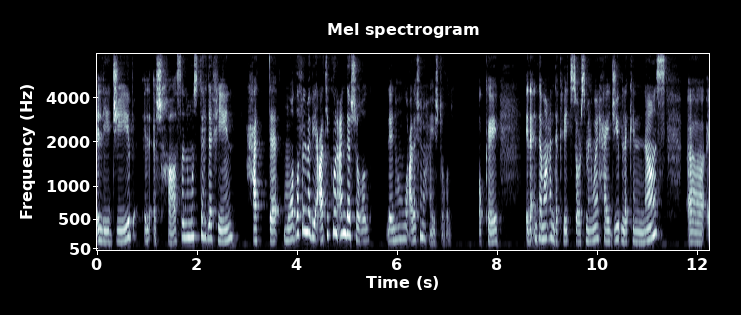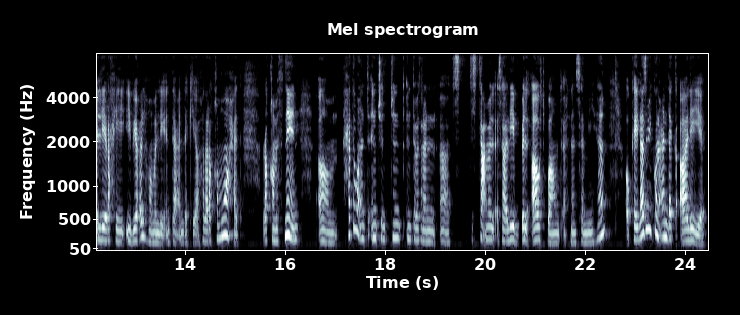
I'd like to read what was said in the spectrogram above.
اللي يجيب الأشخاص المستهدفين حتى موظف المبيعات يكون عنده شغل لأنه هو على شنو حيشتغل؟ أوكي؟ إذا أنت ما عندك lead source من وين حيجيب لك الناس آه اللي راح يبيع لهم اللي أنت عندك إياه هذا رقم واحد. رقم اثنين حتى وانت انت انت, أنت مثلا آه، تستعمل أساليب بال outbound إحنا نسميها. أوكي لازم يكون عندك آلية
